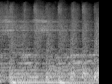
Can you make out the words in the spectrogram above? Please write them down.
Sense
